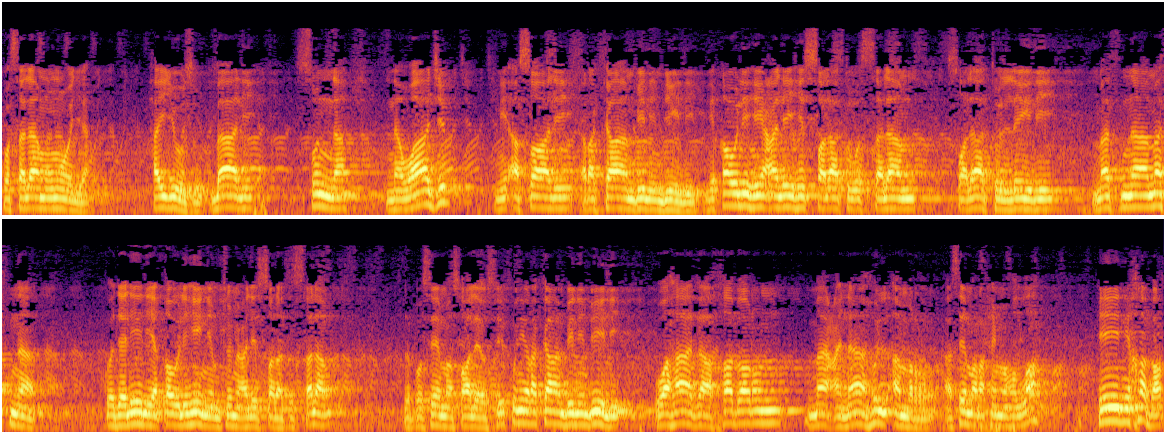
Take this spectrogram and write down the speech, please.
kwa salamu moja سنة نواجب ني اصالي ركان بين لقوله عليه الصلاة والسلام صلاة الليل مثنى مثنى. ودليل قوله إن متى عليه الصلاة والسلام. لبسما صلاه يوسف ني ركان بين وهذا خبر معناه الأمر اسمع رحمه الله هي خبر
